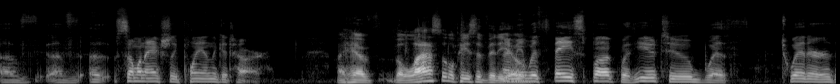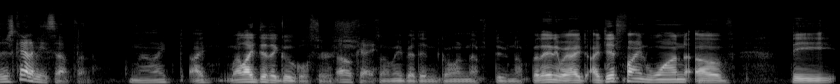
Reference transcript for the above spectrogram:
of of uh, someone actually playing the guitar? I have the last little piece of video. I mean, with Facebook, with YouTube, with Twitter, there's got to be something. No, I, I, well, I did a Google search. Okay. So maybe I didn't go enough, do enough. But anyway, I, I did find one of the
